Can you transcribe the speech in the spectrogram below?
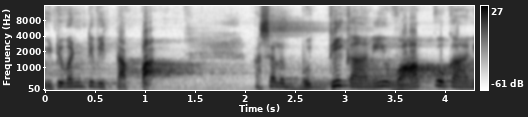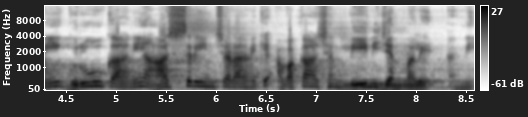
ఇటువంటివి తప్ప అసలు బుద్ధి కానీ వాక్కు కానీ గురువు కానీ ఆశ్రయించడానికి అవకాశం లేని జన్మలే అన్నీ.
